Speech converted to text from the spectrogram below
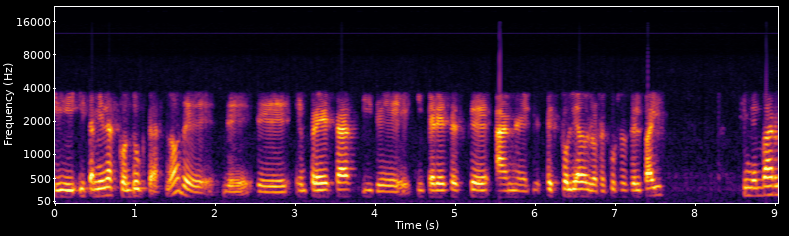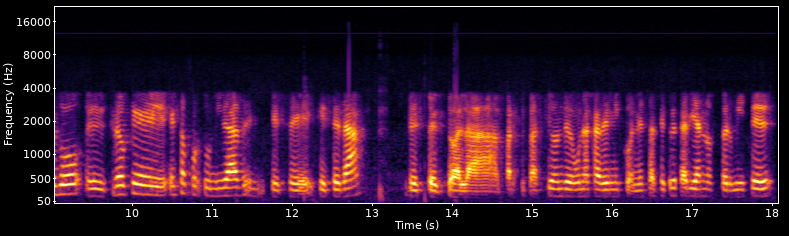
y, también las conductas ¿no? de, de, empresas y de intereses que han expoliado los recursos del país. Sin embargo, eh, creo que esa oportunidad que se, que se da respecto a la participación de un académico en esta secretaría nos permite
